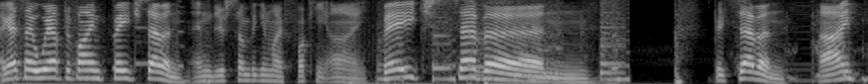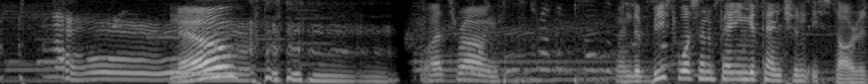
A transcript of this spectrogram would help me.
I guess I, we have to find page 7 and there's something in my fucking eye. Page 7! Page 7. Hi? No? What's wrong? When the beast wasn't paying attention, it started.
